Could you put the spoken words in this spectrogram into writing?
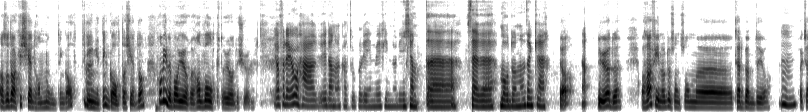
Altså, Det har ikke skjedd han noen ting galt. Ja. Ingenting galt har skjedd han. Han ville bare gjøre, han valgte å gjøre det sjøl. ja, for det er jo her i denne kategorien vi finner de kjente seriemorderne, tenker jeg. Ja, Ja. du gjør det. Og her finner du sånn som uh, Ted Bundy gjør, Mm. f.eks.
